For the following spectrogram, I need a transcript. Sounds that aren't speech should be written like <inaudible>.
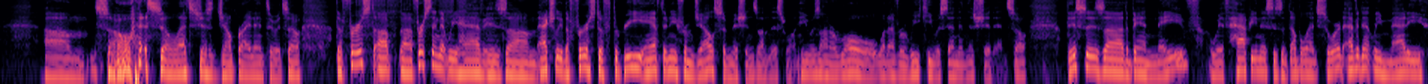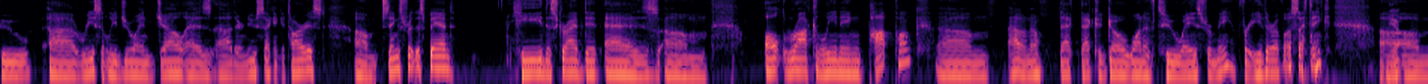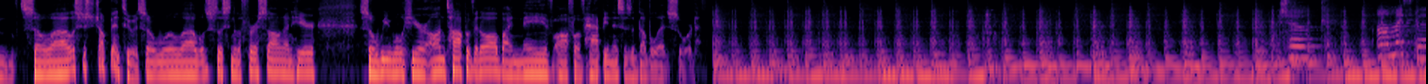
Um, <laughs> so so let's just jump right into it. So the first up, uh, first thing that we have is um, actually the first of three Anthony from Gel submissions on this one. He was on a roll whatever week he was sending this shit in. So this is uh, the band Nave with "Happiness is a Double Edged Sword." Evidently, Maddie, who uh, recently joined Gel as uh, their new second guitarist, um, sings for this band. He described it as um, alt rock leaning pop punk. Um, I don't know. That that could go one of two ways for me, for either of us, I think. Yep. Um, so uh, let's just jump into it. So we'll uh, we'll just listen to the first song on here. So we will hear "On Top of It All" by Knave off of "Happiness Is a Double Edged Sword." choke on my spit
